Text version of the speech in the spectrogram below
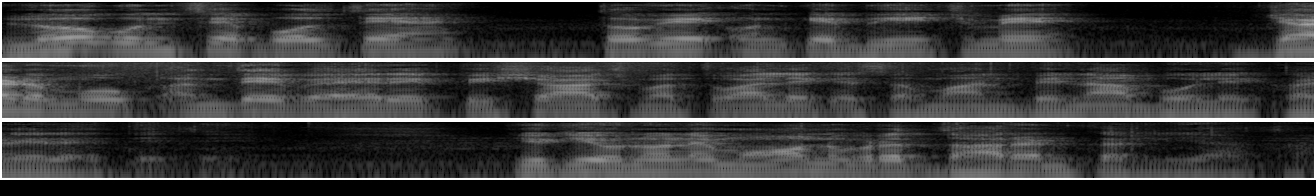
लोग उनसे बोलते हैं तो वे उनके बीच में जड़ मुख अंधे, बहरे, पिशाच, मतवाले के समान बिना बोले खड़े रहते थे, क्योंकि उन्होंने मौन व्रत धारण कर लिया था।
